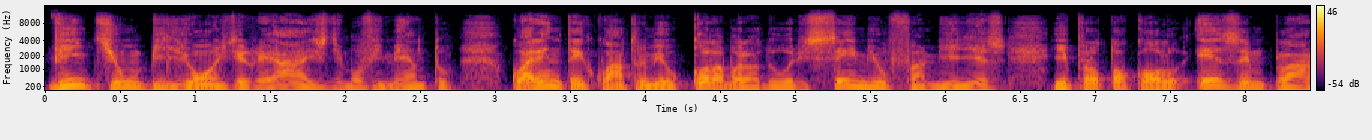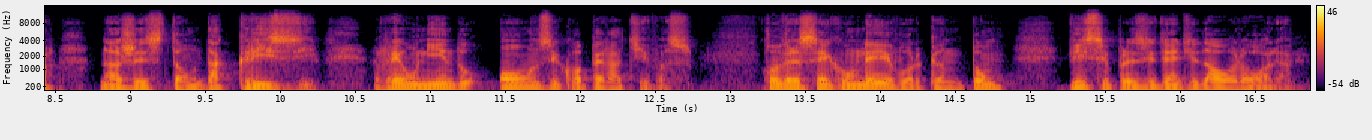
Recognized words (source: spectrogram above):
21 bilhões de reais de movimento, 44 mil colaboradores, 100 mil famílias e protocolo exemplar na gestão da crise, reunindo 11 cooperativas. Conversei com Neivor Canton, vice-presidente da Aurora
